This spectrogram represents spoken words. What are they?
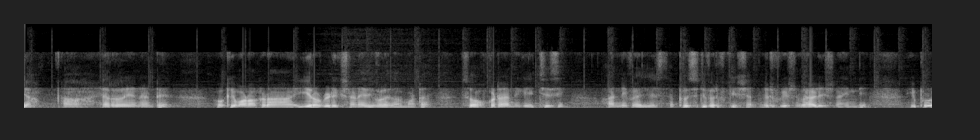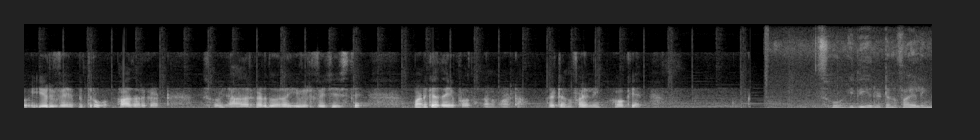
యా ఎర్రర్ ఏంటంటే ఓకే మనం అక్కడ ఇయర్ ఆఫ్ డిడక్షన్ అనేది ఇవ్వలేదన్నమాట. సో ఒకటానికి ఇచ్చేసి అన్ని ఫైల్ చేస్తే ప్రొసీడ్ వెరిఫికేషన్ వెరిఫికేషన్ వ్యాలిడేషన్ అయింది. ఇప్పుడు వెరిఫై అయిపోయి త్రూ ఆధార్ కార్డ్ సో ఈ ఆధార్ కార్డ్ ద్వారా ఈ వెరిఫై చేస్తే మనకి అది అయిపోతుంది అనమాట రిటర్న్ ఫైలింగ్ ఓకే సో ఇది రిటర్న్ ఫైలింగ్.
